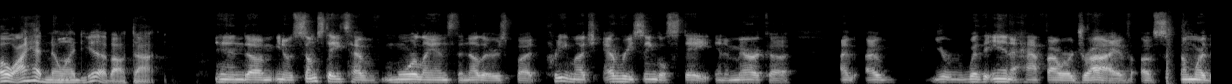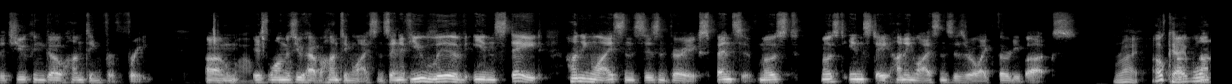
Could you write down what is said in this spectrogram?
Oh, I had no um, idea about that. And um, you know, some states have more lands than others, but pretty much every single state in America, I, I you're within a half hour drive of somewhere that you can go hunting for free um, oh, wow. as long as you have a hunting license and if you live in state hunting license isn't very expensive most most in-state hunting licenses are like 30 bucks right okay well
